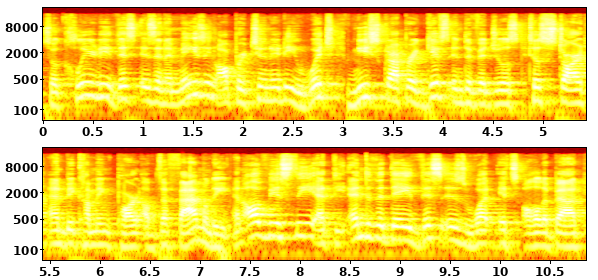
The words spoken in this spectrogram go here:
So clearly, this is an amazing opportunity which Niche Scrapper gives individuals to start and becoming part of the family. And obviously, at the end of the day, this is what it's all about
